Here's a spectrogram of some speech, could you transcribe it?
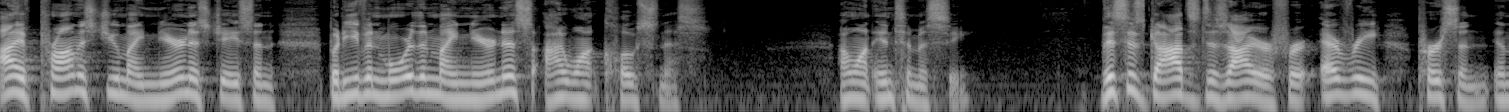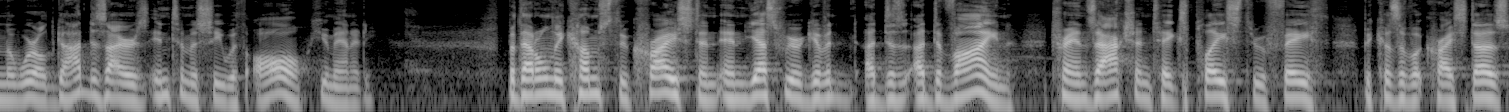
I have promised you my nearness, Jason, but even more than my nearness, I want closeness. I want intimacy. This is God's desire for every person in the world. God desires intimacy with all humanity. But that only comes through Christ. And, and yes, we are given a, a divine transaction takes place through faith because of what Christ does.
